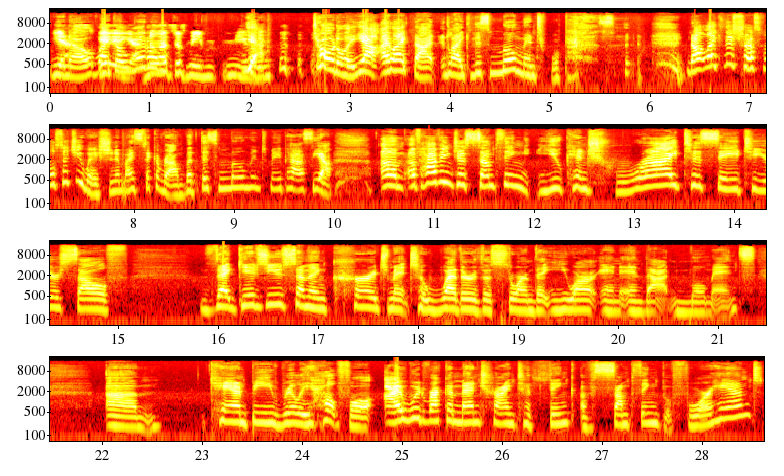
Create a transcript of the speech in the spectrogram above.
Yes. You know, like yeah, yeah, a little. No, that's just me musing. Yeah, totally. Yeah, I like that. Like this moment will pass. Not like the stressful situation; it might stick around, but this moment may pass. Yeah, um, of having just something you can try to say to yourself that gives you some encouragement to weather the storm that you are in in that moment. Um can be really helpful. I would recommend trying to think of something beforehand.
